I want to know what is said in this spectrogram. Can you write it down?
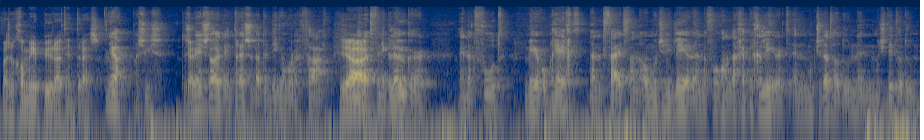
Maar het is ook gewoon meer puur uit interesse. Ja, precies. Het is Kijk. meestal het interesse dat er dingen worden gevraagd. Ja, En dat vind ik leuker en dat voelt meer oprecht dan het feit van, oh moet je niet leren en de volgende dag heb je geleerd en moet je dat wel doen en moet je dit wel doen.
